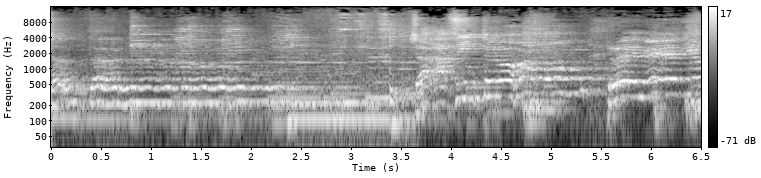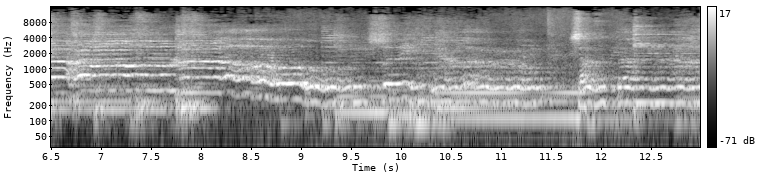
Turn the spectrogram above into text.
Chantal Jacinto remedio no, Señor Chantal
